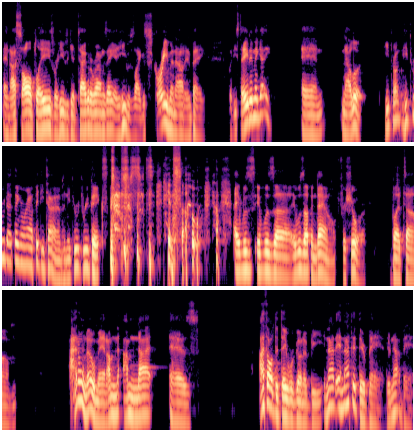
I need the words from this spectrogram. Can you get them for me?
And I saw plays where he was getting tackled around his ankle. He was like screaming out in pain, but he stayed in the game. And now look, he threw he threw that thing around 50 times and he threw three picks. and so it was it was uh it was up and down for sure. But um I don't know, man. I'm I'm not as I thought that they were to be and not and not that they're bad. They're not bad.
